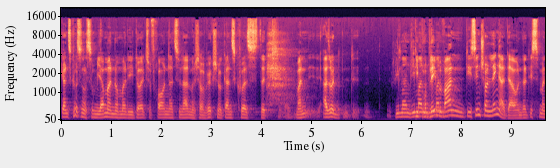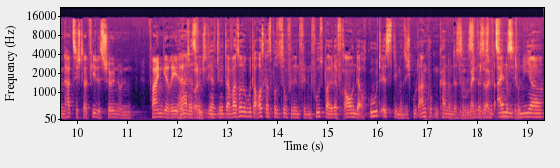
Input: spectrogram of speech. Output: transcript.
Ganz kurz noch zum Jammern nochmal die deutsche Frauennationalmannschaft. Wirklich nur ganz kurz. Das, man, also wie man, wie die man, Probleme man, waren, die sind schon länger da und das ist, man hat sich da vieles schön und fein geredet. Ja, das wirklich, da war so eine gute Ausgangsposition für den, für den Fußball der Frauen, der auch gut ist, den man sich gut angucken kann. Und das, ist, das ist mit einem ein Turnier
